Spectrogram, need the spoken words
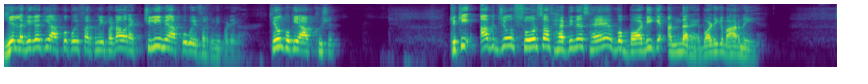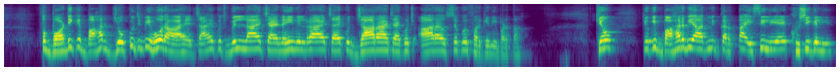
यह लगेगा कि आपको कोई फ़र्क नहीं पड़ा और एक्चुअली में आपको कोई फ़र्क नहीं पड़ेगा। क्यों? क्योंकि आप खुश हैं। क्योंकि अब जो सोर्स ऑफ़ हैप्पीनेस है, वो बॉडी के अंदर है बॉडी के बाहर नहीं है। तो बॉडी के बाहर जो कुछ भी हो रहा है चाहे कुछ मिल रहा है चाहे नहीं मिल रहा है चाहे कुछ जा रहा है चाहे कुछ आ रहा है उससे कोई फ़र्क ही नहीं पड़ता। क्यों? क्योंकि बाहर भी आदमी करता इसीलिए खुशी के लिए।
